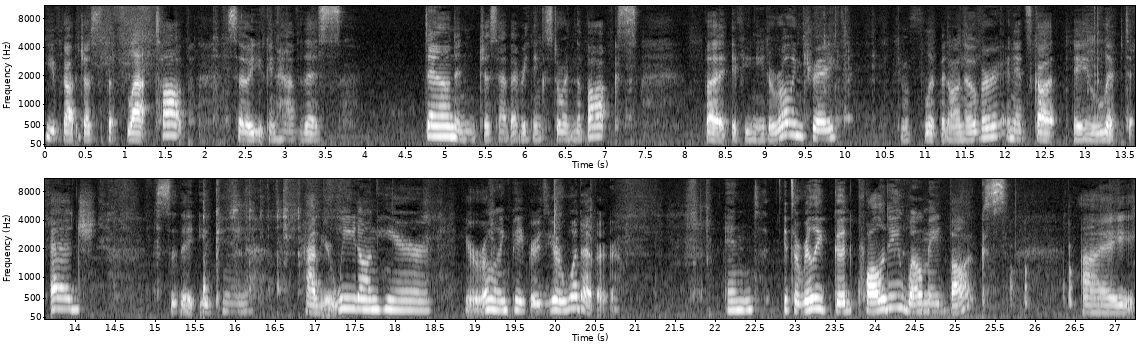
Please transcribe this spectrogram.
you've got just the flat top, so you can have this down and just have everything stored in the box. But if you need a rolling tray, you can flip it on over, and it's got a lipped edge so that you can have your weed on here, your rolling papers, your whatever and it's a really good quality, well-made box. I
